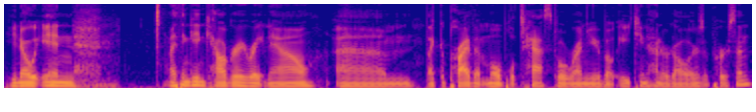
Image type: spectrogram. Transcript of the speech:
You know, in I think in Calgary right now, um, like a private mobile test will run you about eighteen hundred dollars a person.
